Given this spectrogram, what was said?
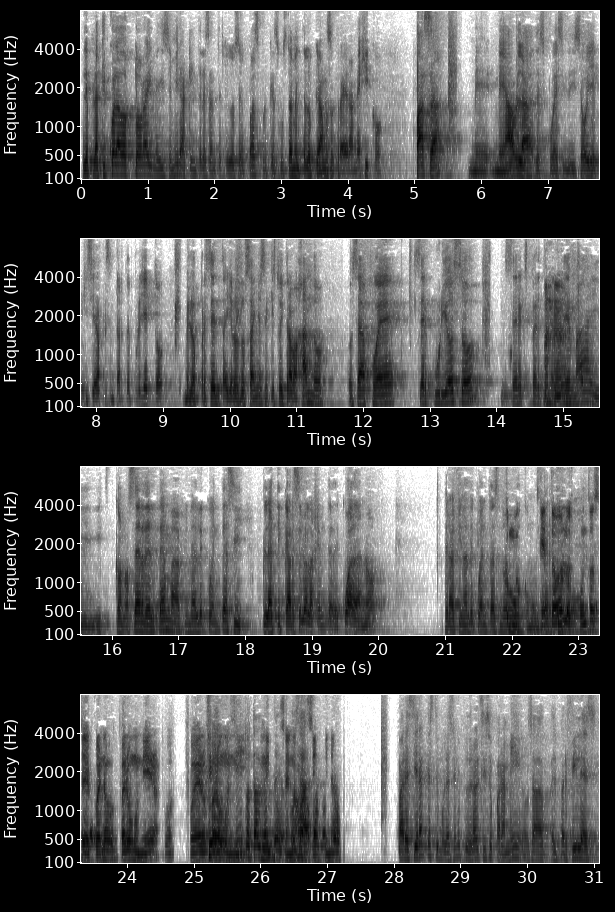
Le platico a la doctora y me dice, mira, qué interesante que lo sepas, porque es justamente lo que vamos a traer a México. Pasa, me, habla después y me dice, oye, quisiera presentarte el proyecto, me lo presenta y a los dos años aquí estoy trabajando. O sea, fue ser curioso, ser experto en el tema y, conocer del tema, a final de cuentas, y platicárselo a la gente adecuada, ¿no? Pero al final de cuentas no como, como un Que todos los puntos se fueron, fueron unidos. Fueron, sí, sí, totalmente. o sea, pareciera que estimulación epidural se hizo para mí. O sea, el perfil es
